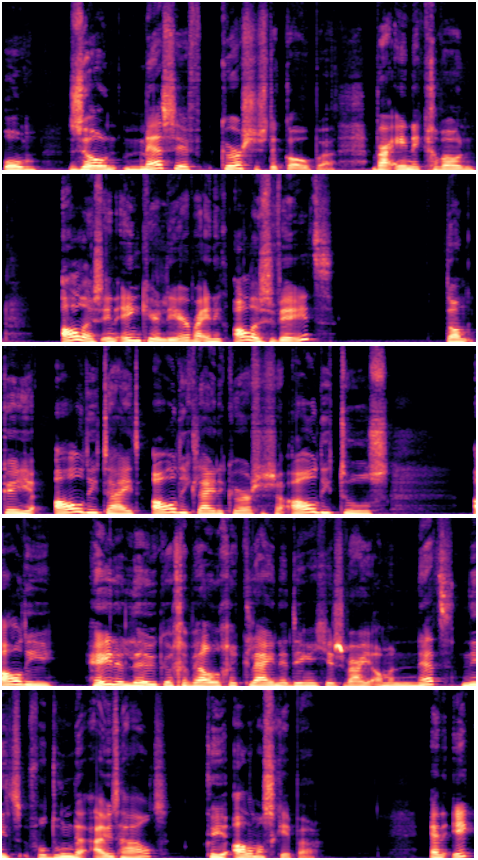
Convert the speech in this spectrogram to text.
om zo'n massive cursus te kopen, waarin ik gewoon alles in één keer leer, waarin ik alles weet, dan kun je al die tijd, al die kleine cursussen, al die tools, al die hele leuke, geweldige kleine dingetjes waar je allemaal net niet voldoende uithaalt, kun je allemaal skippen. En ik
